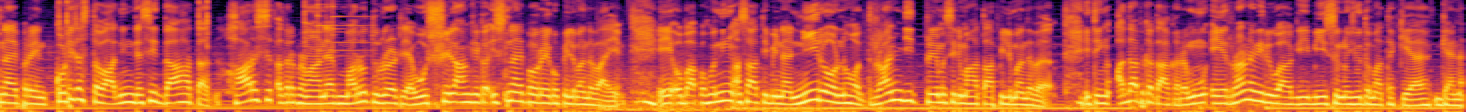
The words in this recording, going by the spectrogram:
ස්නයිපරෙන් කොටිටස්තවාදින් දෙසි දාහතත් හාරසිත් අතර ප්‍රමාණයක් මරු තුරලට යවූ ශ්‍රී ලාංකික ස්නයිපවරයකු පිළිබඳවයි. ඒ ඔබ අප හොඳින් අසා තිබෙන නීරෝ නොහොත් රං රංජිත් ප්‍රේමසිරි මහතා පිළිබඳව. ඉතිං අද අපි කතා කරමු ඒ රණවිරුවාගේ බීසුණු යුද මතකය ගැන.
